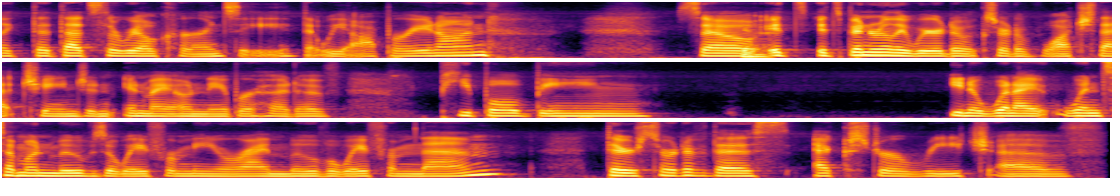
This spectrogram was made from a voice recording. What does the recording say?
like that that's the real currency that we operate on. So yeah. it's it's been really weird to sort of watch that change in, in my own neighborhood of people being you know when I when someone moves away from me or I move away from them, there's sort of this extra reach of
